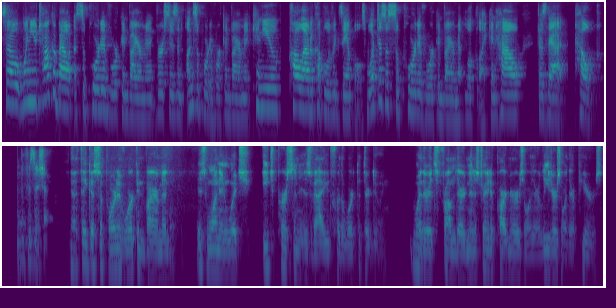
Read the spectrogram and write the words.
So, when you talk about a supportive work environment versus an unsupportive work environment, can you call out a couple of examples? What does a supportive work environment look like, and how does that help the physician? Yeah, I think a supportive work environment is one in which each person is valued for the work that they're doing, whether it's from their administrative partners or their leaders or their peers,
